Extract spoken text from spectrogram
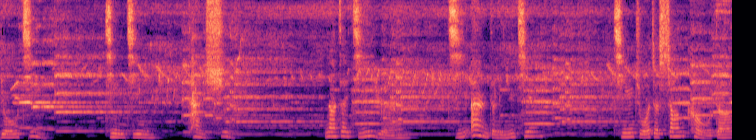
幽静。静静探视，那在极远极暗的林间，轻啄着伤口的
